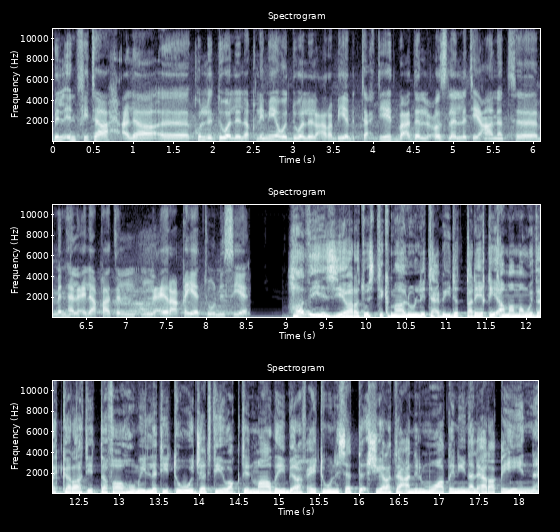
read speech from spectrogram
بالانفتاح على آه، كل الدول الإقليمية والدول العربية بالتحديد بعد العزلة التي عانت منها العلاقات العراقية التونسية. هذه الزيارة استكمال لتعبيد الطريق أمام مذكرات التفاهم التي توجت في وقت ماضي برفع تونس التأشيرة عن المواطنين العراقيين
